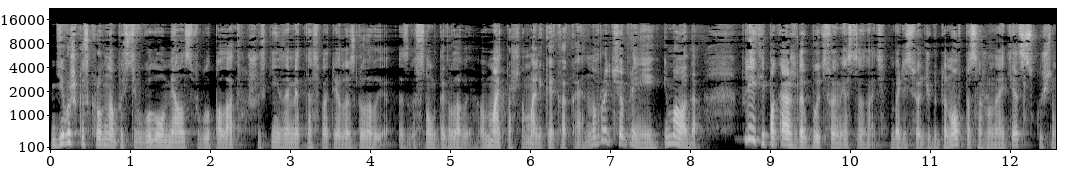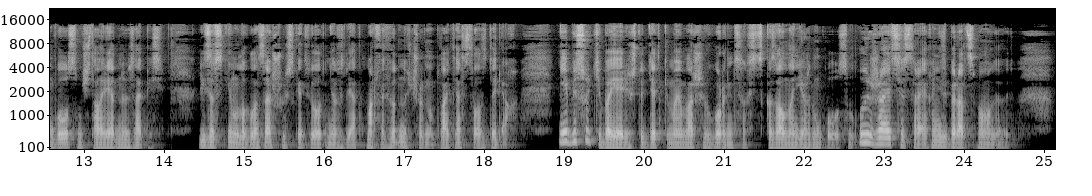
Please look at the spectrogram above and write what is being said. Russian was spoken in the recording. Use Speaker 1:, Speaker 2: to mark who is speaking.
Speaker 1: Девушка, скромно опустив голову, мялась в углу палат. Шуська незаметно осмотрела с головы, с ног до головы. Мать пошла маленькая какая, но вроде все при ней, и молода. Плеть и покажет, так будет свое место знать. Борис Федорович Годунов, посаженный отец, скучным голосом читал рядную запись. Лиза вскинула глаза, Шуйская отвела от нее взгляд. Марфа Федоровна в черном платье осталась в дверях. «Не обессудьте, бояре, что детки мои младшие в горницах», — сказал нежным голосом. «Уезжает сестра, их они избираться помогают».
